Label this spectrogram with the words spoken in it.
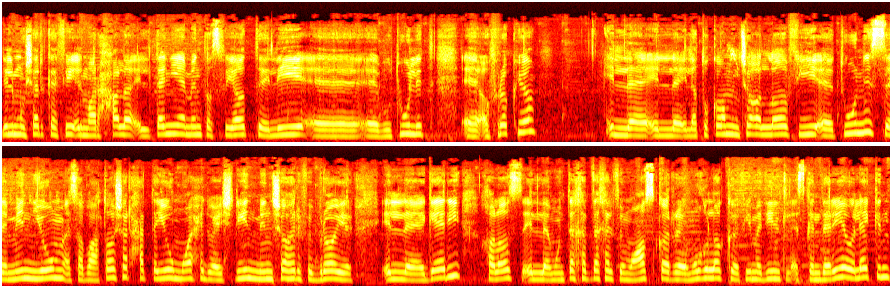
للمشاركة في المرحلة الثانية من تصفيات لبطولة أفريقيا. اللي تقام إن شاء الله في تونس من يوم 17 حتى يوم 21 من شهر فبراير الجاري. خلاص المنتخب دخل في معسكر مغلق في مدينة الإسكندرية ولكن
